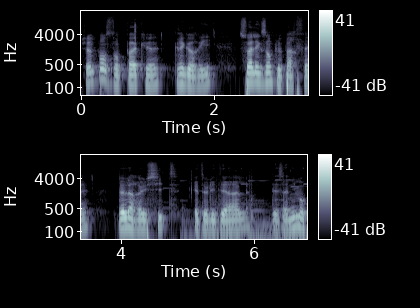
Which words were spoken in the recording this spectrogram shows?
Je ne pense donc pas que Grégory soit l'exemple parfait de la réussite et de l'idéal des animaux.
